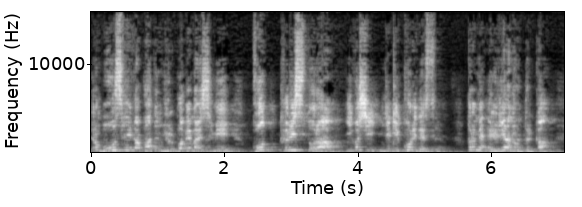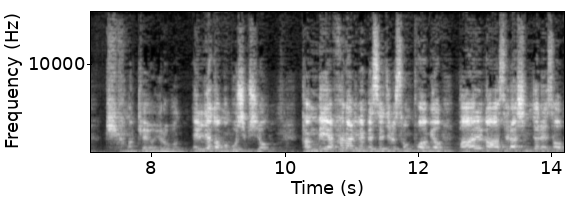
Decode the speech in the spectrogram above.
여러분 모세가 받은 율법의 말씀이 곧 그리스도라 이것이 이제 이콜이 됐어요. 그러면 엘리야는 어떨까? 기가 막혀요, 여러분. 엘리야도 한번 보십시오. 당대에 하나님의 메시지를 선포하며 바알과 아세라 신전에서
